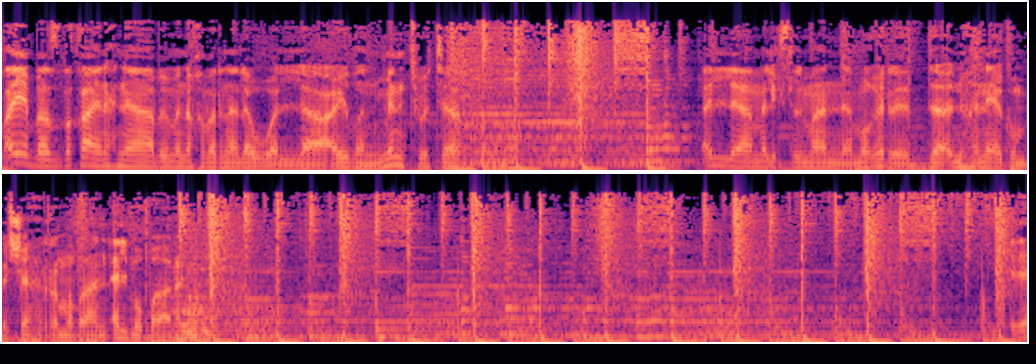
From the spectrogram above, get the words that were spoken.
طيب أصدقائي نحن بما أنه خبرنا الأول أيضا من تويتر الملك سلمان مغرد نهنئكم بشهر رمضان المبارك. إذا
